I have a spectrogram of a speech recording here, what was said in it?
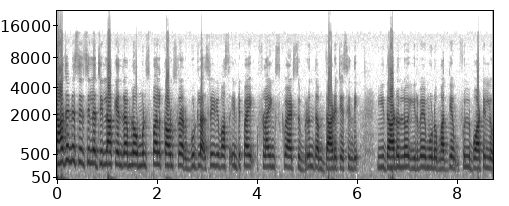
రాజన్న సిరిసిల్ల జిల్లా కేంద్రంలో మున్సిపల్ కౌన్సిలర్ గుడ్ల శ్రీనివాస్ ఇంటిపై ఫ్లయింగ్ స్క్వాడ్స్ బృందం దాడి చేసింది. ఈ దాడుల్లో ఇరవై మూడు మద్యం ఫుల్ బాటిళ్ళు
